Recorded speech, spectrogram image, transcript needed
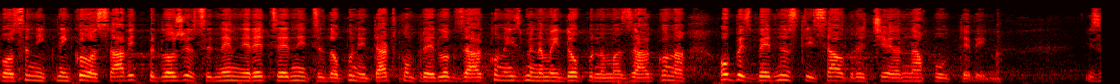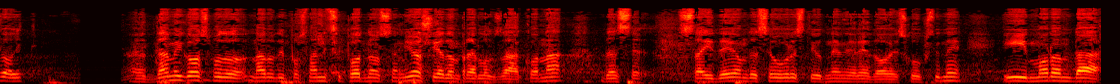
poslanik Nikola Savić predložio je da se dnevni red sednice dopuni tačkom Predlog zakona izmenama i dopunama Zakona o bezbednosti saobraćaja na putevima. Izvolite. Dame i gospodo narodni poslanici, podneo sam još jedan predlog zakona da se, sa idejom da se uvrsti u dnevni red ove Skupštine i moram da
